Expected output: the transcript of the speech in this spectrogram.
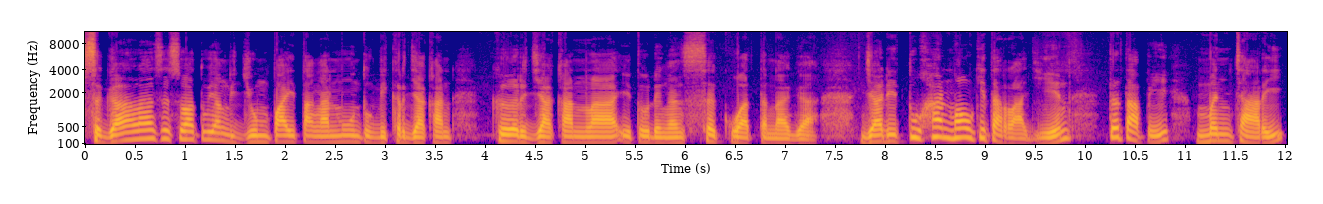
Segala sesuatu yang dijumpai tanganmu untuk dikerjakan, kerjakanlah itu dengan sekuat tenaga. Jadi Tuhan mau kita rajin tetapi mencari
